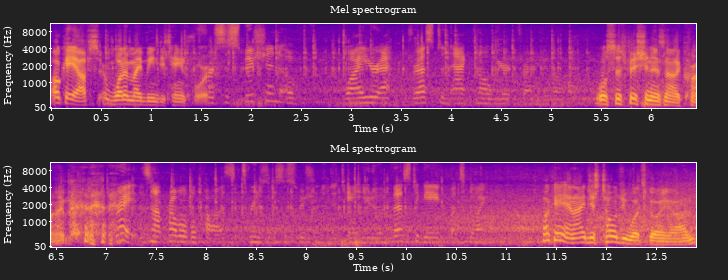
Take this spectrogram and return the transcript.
Okay, officer, what am I being detained for? for suspicion of why you're dressed and acting all weird in front of Juvenile Hall. Well, suspicion is not a crime. Right, it's not probable cause. It's reasonable suspicion to detain you to investigate what's going on. okay, and I just told you what's going on.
